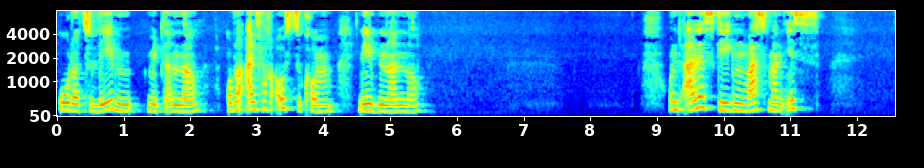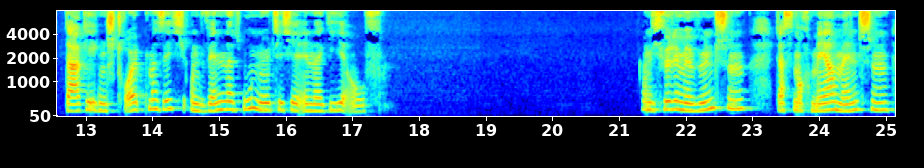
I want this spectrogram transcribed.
oder zu leben miteinander oder einfach auszukommen nebeneinander. Und alles gegen was man ist, dagegen sträubt man sich und wendet unnötige Energie auf. Und ich würde mir wünschen, dass noch mehr Menschen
